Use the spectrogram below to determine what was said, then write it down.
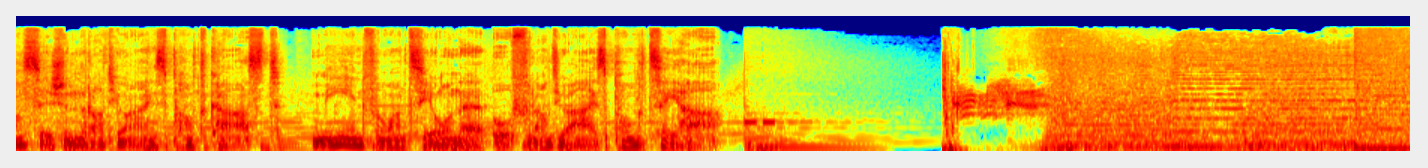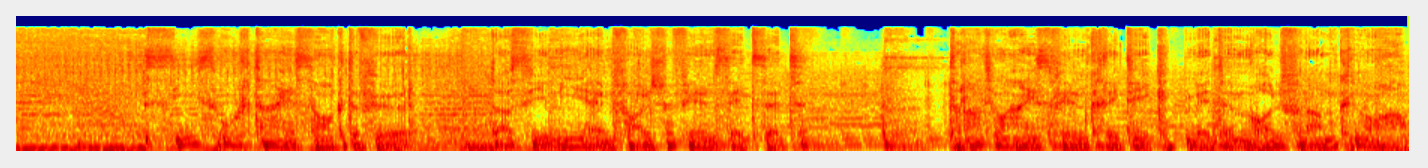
Das ist ein Radio 1 Podcast. Mehr Informationen auf radio1.ch. Sein Urteil sorgt dafür, dass Sie nie im falschen Film sitzen. Die Radio 1 Filmkritik mit dem Wolfram Knorr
